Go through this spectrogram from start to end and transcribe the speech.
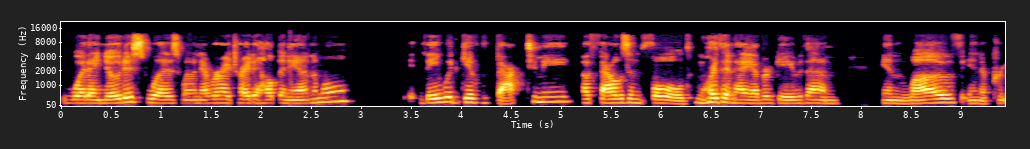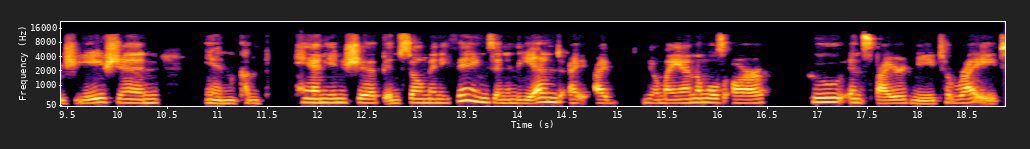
what I noticed was whenever I tried to help an animal, they would give back to me a thousandfold more than I ever gave them in love, in appreciation, in companionship, in so many things. And in the end, I, I you know, my animals are who inspired me to write.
